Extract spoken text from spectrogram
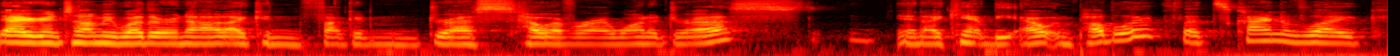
now you're gonna tell me whether or not I can fucking dress however I want to dress and I can't be out in public? That's kind of like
